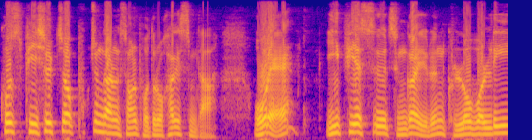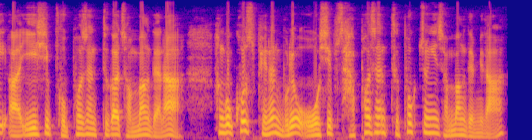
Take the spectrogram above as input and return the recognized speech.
코스피 실적 폭증 가능성을 보도록 하겠습니다. 올해 EPS 증가율은 글로벌리 29%가 전망되나 한국 코스피는 무려 54% 폭증이 전망됩니다.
